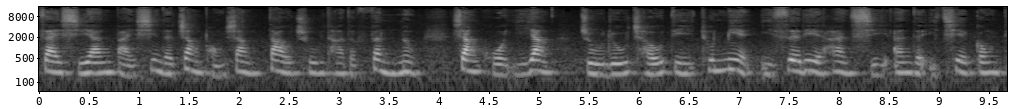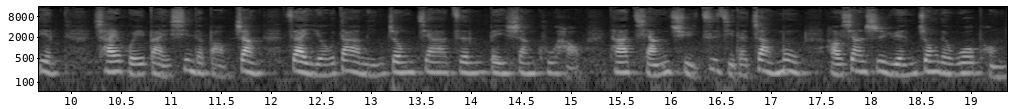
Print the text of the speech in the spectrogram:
在西安百姓的帐篷上倒出他的愤怒，像火一样。主如仇敌吞灭以色列和西安的一切宫殿，拆毁百姓的宝藏，在犹大民中加增悲伤哭嚎。他强取自己的帐幕，好像是园中的窝棚。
